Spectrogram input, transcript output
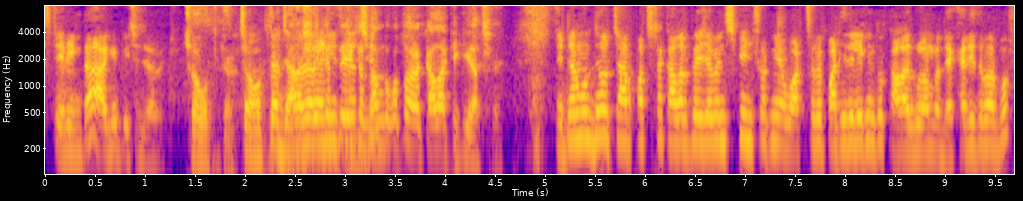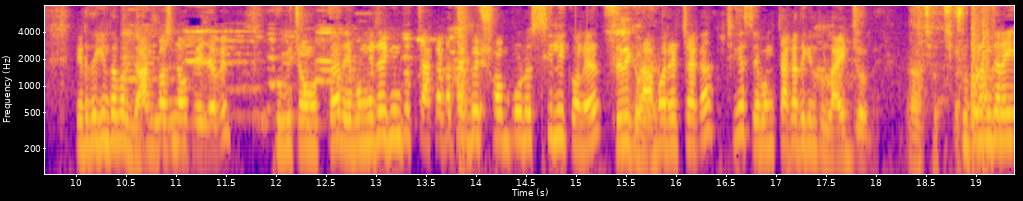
স্টিয়ারিংটা আগে পিছে যাবে। চমৎকার। চমৎকার যারা যারা সেক্ষেত্রে নিতে দাম কত আর কালার কি কি আছে? এটার মধ্যেও চার পাঁচটা কালার পেয়ে যাবেন। স্ক্রিনশট নিয়ে হোয়াটসঅ্যাপে পাঠিয়ে দিলে কিন্তু কালারগুলো আমরা দেখা দিতে পারব। এটাতে কিন্তু আবার গান বাজনাও পেয়ে যাবেন। খুবই চমৎকার এবং এটার কিন্তু চাকাটা থাকবে সম্পূর্ণ সিলিকনের রাবারের চাকা ঠিক আছে? এবং চাকাতে কিন্তু লাইট জ্বলবে। আচ্ছা আচ্ছা। সুতরাং যারা এই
